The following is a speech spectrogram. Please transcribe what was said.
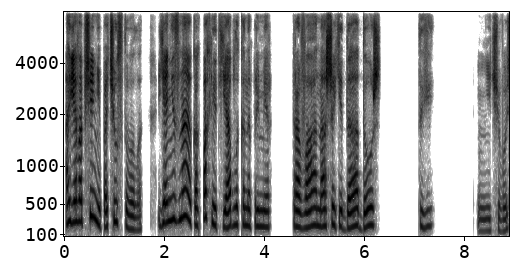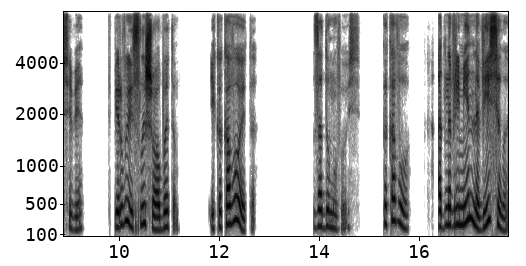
А я вообще не почувствовала. Я не знаю, как пахнет яблоко, например. Трава, наша еда, дождь. Ты? Ничего себе. Впервые слышу об этом. И каково это? Задумываюсь. Каково? Одновременно весело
